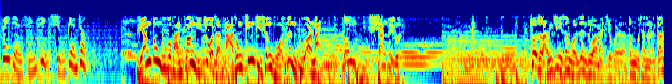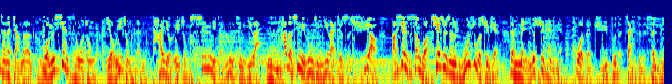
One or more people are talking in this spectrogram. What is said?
非典型性雄辩症。梁东吴不凡帮你坐着打通经济生活任督二脉，东吴相对论。作者打通经济生活任督二脉，继续回来了。东吴相对论，刚才呢讲到了，我们现实生活中有一种人，他有一种心理的路径依赖。嗯他的心理路径依赖就是需要把现实生活切碎成无数个碎片，在每一个碎片里面获得局部的战争的胜利。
